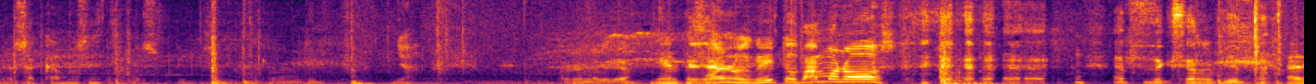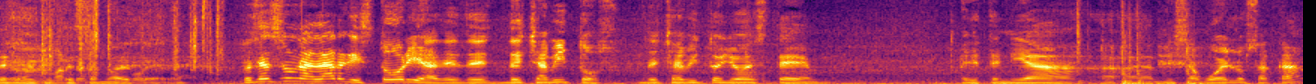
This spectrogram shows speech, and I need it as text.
lo sacamos este. de pinche. Ya. ¿Corriendo video? Ya empezaron los gritos, vámonos. Antes de que se arrepienta. Ah, déjame quitar esta madre, espera. Pues es una larga historia desde de chavitos. De chavito yo este eh, tenía a, a mis abuelos acá.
